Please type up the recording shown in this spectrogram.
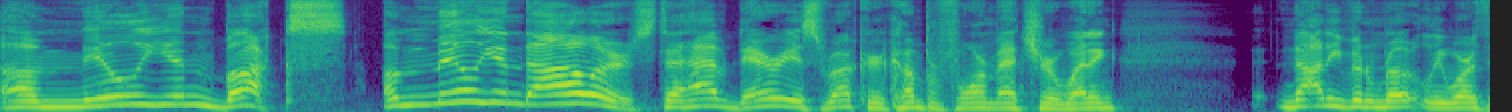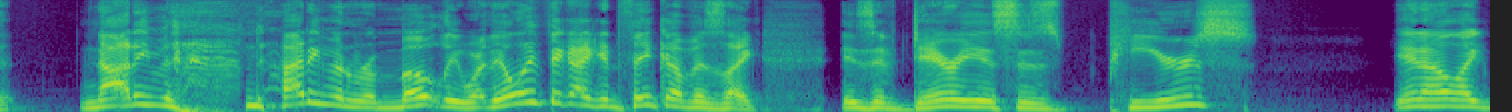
A million bucks, a million dollars to have Darius Rucker come perform at your wedding. Not even remotely worth it. Not even, not even remotely worth. It. The only thing I can think of is like, is if Darius's peers, you know, like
